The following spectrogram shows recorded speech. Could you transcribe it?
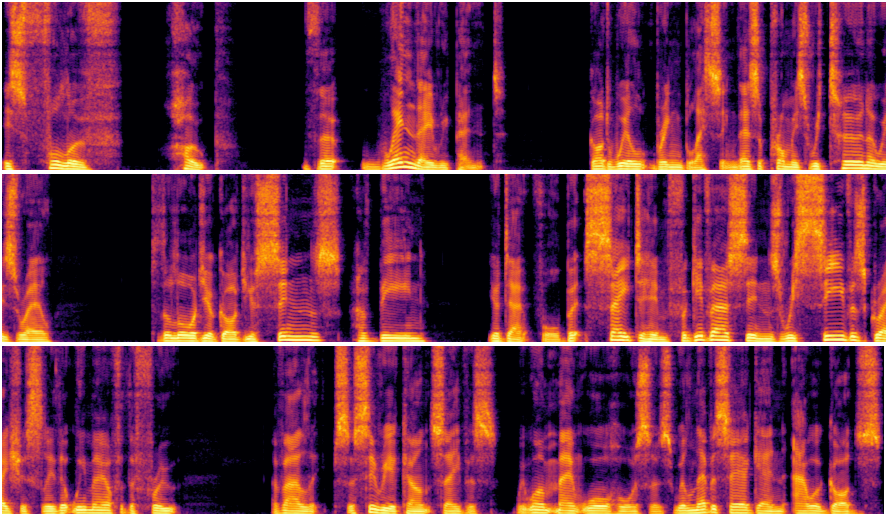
is full of hope that when they repent, God will bring blessing. There's a promise Return, O Israel, to the Lord your God. Your sins have been your doubtful, but say to him, Forgive our sins, receive us graciously, that we may offer the fruit of our lips. Assyria can't save us. We won't mount war horses. We'll never say again, our gods,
